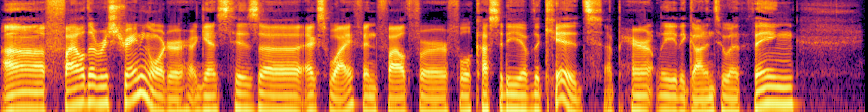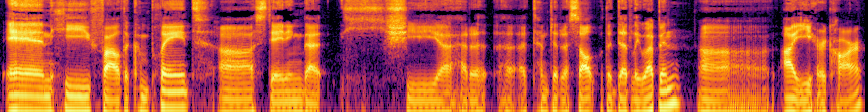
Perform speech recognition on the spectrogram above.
uh filed a restraining order against his uh ex-wife and filed for full custody of the kids. Apparently, they got into a thing, and he filed a complaint uh stating that he, she uh, had a, a attempted assault with a deadly weapon, uh, i.e., her car.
